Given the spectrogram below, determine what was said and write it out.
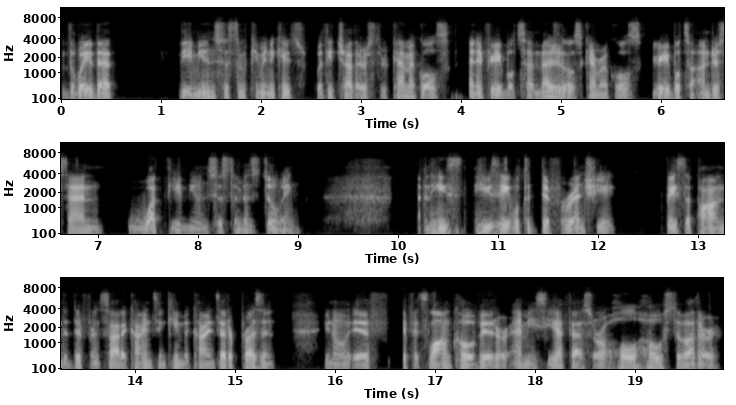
the way that the immune system communicates with each other through chemicals. And if you're able to measure those chemicals, you're able to understand what the immune system is doing. And he's he's able to differentiate based upon the different cytokines and chemokines that are present, you know, if if it's long COVID or ME/CFS or a whole host of other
